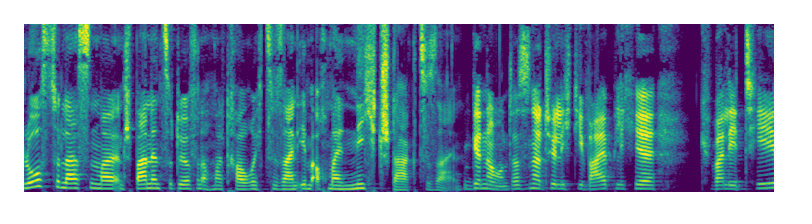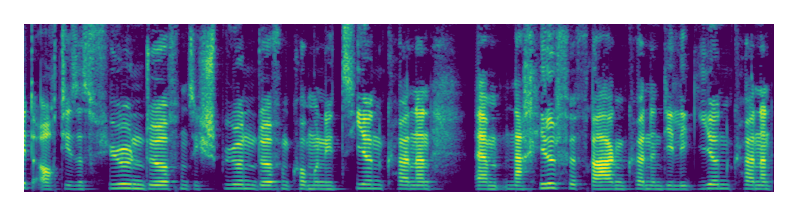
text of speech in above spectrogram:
loszulassen, mal entspannen zu dürfen, auch mal traurig zu sein, eben auch mal nicht stark zu sein. Genau, und das ist natürlich die weibliche Qualität, auch dieses Fühlen dürfen, sich spüren dürfen, kommunizieren können, ähm, nach Hilfe fragen können, delegieren können.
